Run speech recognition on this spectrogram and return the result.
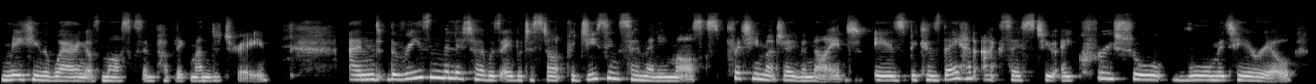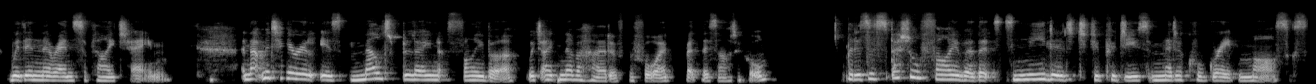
making the wearing of masks in public mandatory. And the reason Melitta was able to start producing so many masks pretty much overnight is because they had access to a crucial raw material within their own supply chain. And that material is melt blown fiber, which I'd never heard of before I read this article. But it's a special fiber that's needed to produce medical grade masks.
